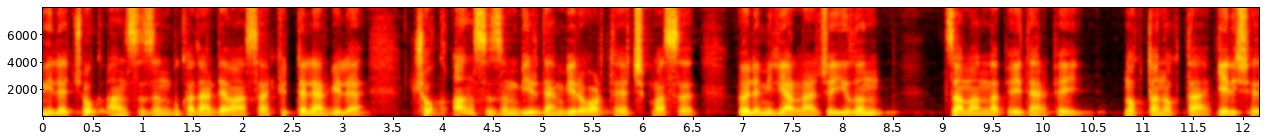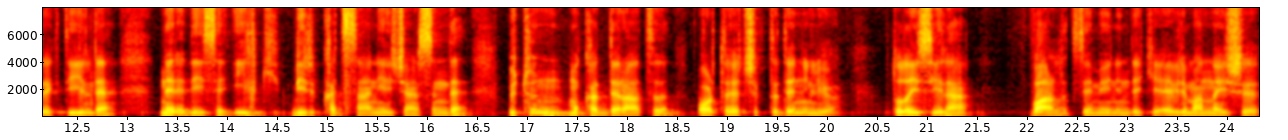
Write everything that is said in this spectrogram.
bile çok ansızın bu kadar devasa kütleler bile çok ansızın birdenbire ortaya çıkması öyle milyarlarca yılın zamanla peyderpey nokta nokta gelişerek değil de neredeyse ilk birkaç saniye içerisinde bütün mukadderatı ortaya çıktı deniliyor. Dolayısıyla varlık zeminindeki evrim anlayışı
